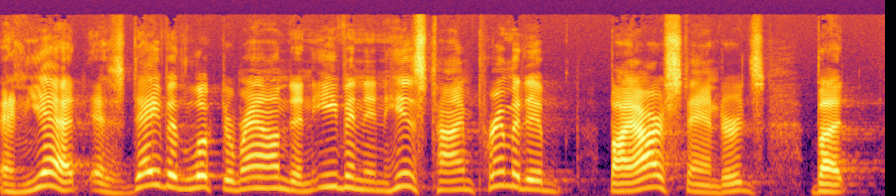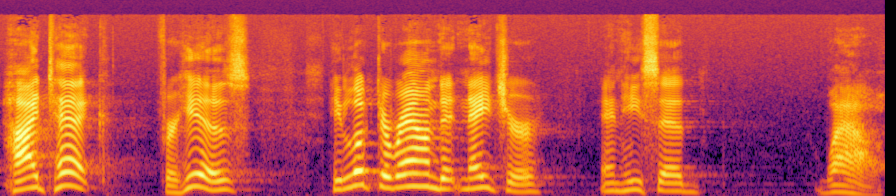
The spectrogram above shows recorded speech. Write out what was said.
And yet, as David looked around, and even in his time, primitive by our standards, but high tech for his, he looked around at nature and he said, Wow,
